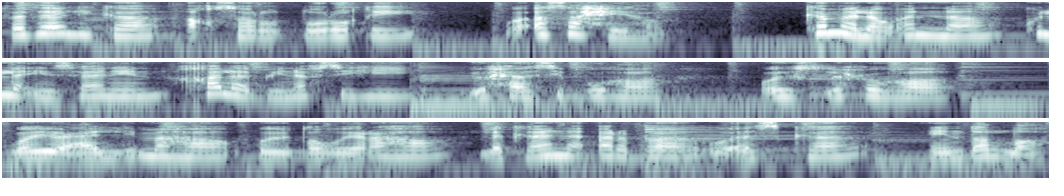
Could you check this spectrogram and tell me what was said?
فذلك أقصر الطرق وأصحها. كما لو أن كل إنسان خلا بنفسه يحاسبها ويصلحها ويعلمها ويطورها لكان أربى وأزكى عند الله.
